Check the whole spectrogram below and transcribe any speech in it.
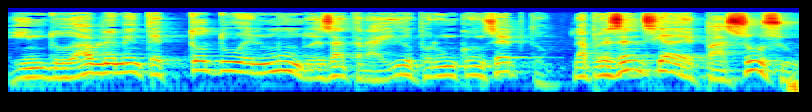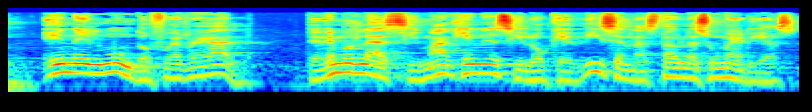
indudablemente todo el mundo es atraído por un concepto. La presencia de Pazuzu en el mundo fue real. Tenemos las imágenes y lo que dicen las tablas sumerias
